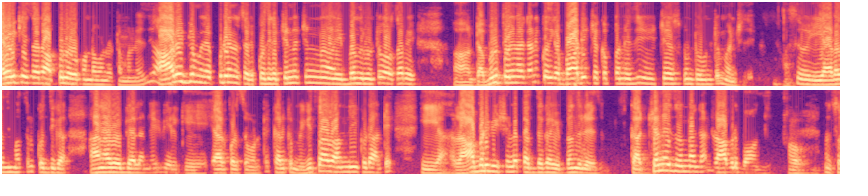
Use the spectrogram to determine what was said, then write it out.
ఎవరికి సరే అప్పులు ఇవ్వకుండా ఉండటం అనేది ఆరోగ్యం ఎప్పుడైనా సరే కొద్దిగా చిన్న చిన్న ఇబ్బందులు ఉంటే ఒకసారి డబ్బులు పోయినా కానీ కొద్దిగా బాడీ చెకప్ అనేది చేసుకుంటూ ఉంటే మంచిది. సో ఈ ఏడాది మాత్రం కొద్దిగా అనారోగ్యాలు అనేవి వీరికి ఏర్పడుతూ ఉంటాయి. కనుక మిగతా అన్నీ కూడా అంటే ఈ రాబడి విషయంలో పెద్దగా ఇబ్బంది లేదు. ఖర్చు అనేది ఉన్నా కానీ రాబడి బాగుంది. సో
